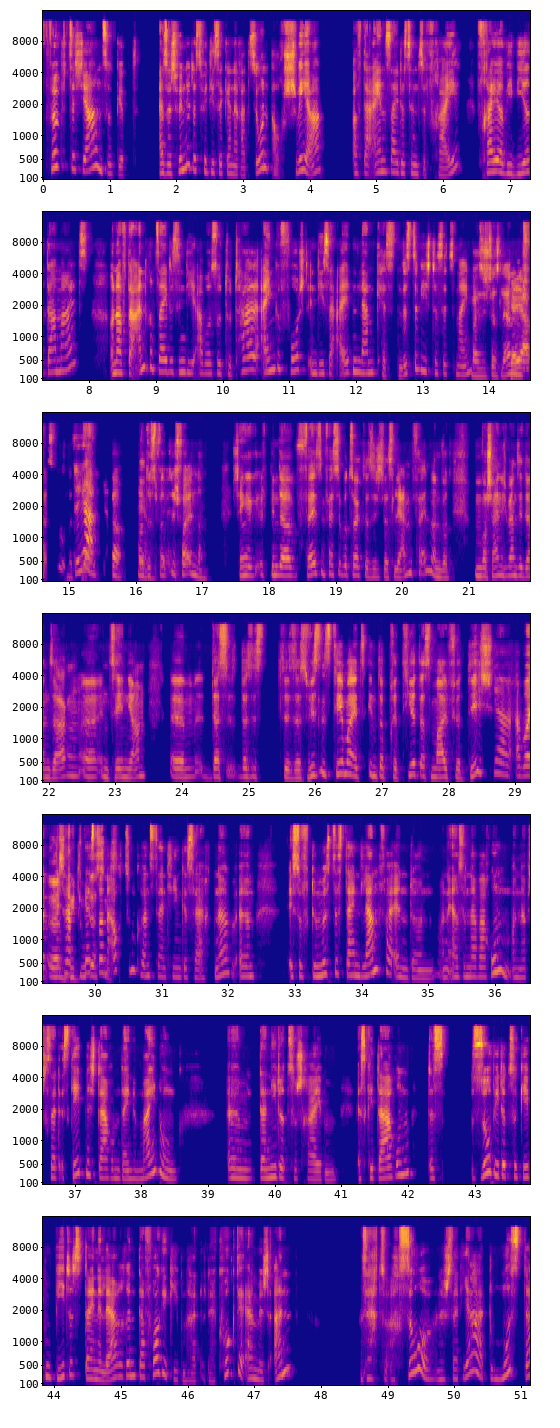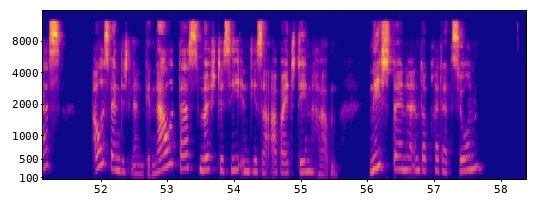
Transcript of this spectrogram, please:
50 Jahren so gibt. Also ich finde das für diese Generation auch schwer. Auf der einen Seite sind sie frei, freier wie wir damals. Und auf der anderen Seite sind die aber so total eingefuscht in diese alten Lernkästen. Wisst ihr, wie ich das jetzt meine? Weil sich das Lernen ja, nicht verändert. Ja. ja. Und ja. das wird sich verändern. Ich denke, ich bin da felsenfest überzeugt, dass sich das Lernen verändern wird. Und wahrscheinlich werden sie dann sagen, äh, in zehn Jahren, ähm, das, das ist das Wissensthema, jetzt interpretiert das mal für dich. Ja, aber äh, ich habe gestern auch zum Konstantin gesagt, ne? Ähm, ich so, du müsstest dein Lernen verändern. Und er so, na warum? Und habe gesagt, es geht nicht darum, deine Meinung ähm, da niederzuschreiben. Es geht darum, das so wiederzugeben, wie das deine Lehrerin da vorgegeben hat. Und da guckte er mich an und sagt so, ach so. Und ich sagte, ja, du musst das auswendig lernen. Genau das möchte sie in dieser Arbeit stehen haben. Nicht deine Interpretation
